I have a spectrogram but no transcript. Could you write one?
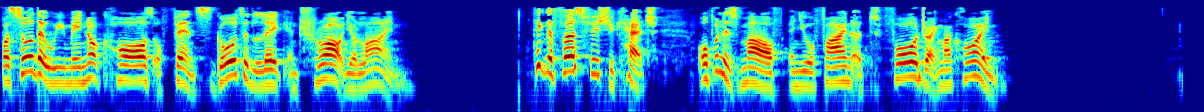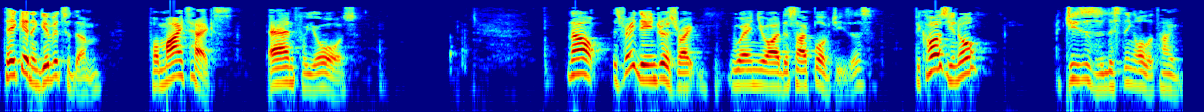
But so that we may not cause offense, go to the lake and throw out your line. Take the first fish you catch Open its mouth and you will find a four drachma coin. Take it and give it to them for my tax and for yours. Now, it's very dangerous, right, when you are a disciple of Jesus, because, you know, Jesus is listening all the time.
